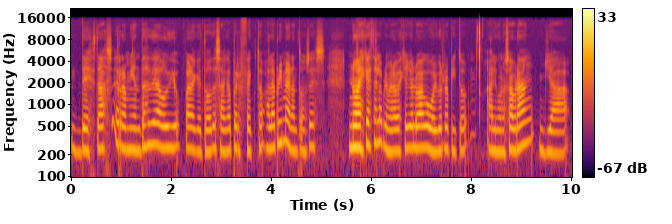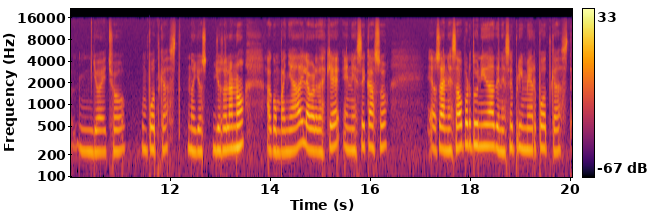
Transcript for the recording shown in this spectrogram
de estas herramientas de audio para que todo te salga perfecto a la primera. Entonces, no es que esta es la primera vez que yo lo hago, vuelvo y repito, algunos sabrán, ya yo he hecho un podcast, no yo, yo sola no, acompañada y la verdad es que en ese caso o sea, en esa oportunidad, en ese primer podcast,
